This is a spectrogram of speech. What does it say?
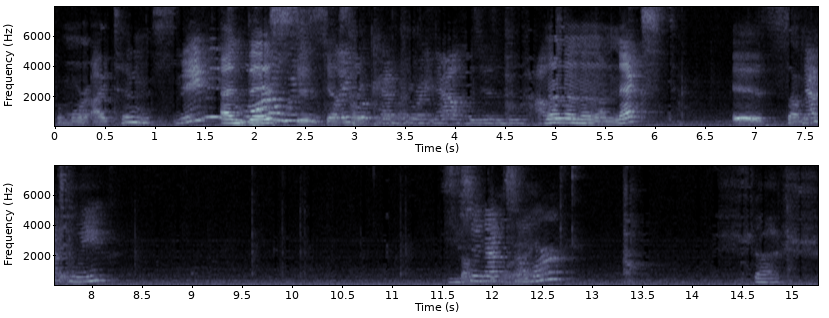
for more items. Maybe And this we should is play just like right now because there's a new house. No, no, no, no. Next is something. Next week. You said next right? summer? Shush.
